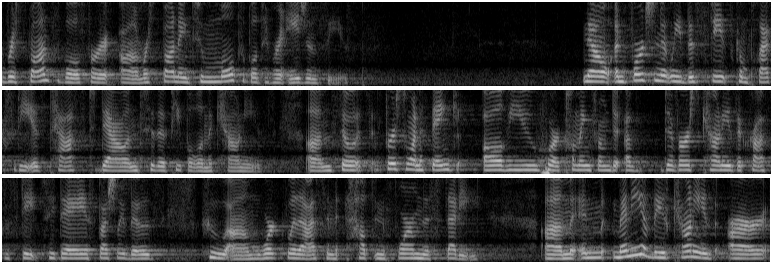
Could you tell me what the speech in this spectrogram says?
responsible for um, responding to multiple different agencies. Now, unfortunately, the state's complexity is passed down to the people in the counties. Um, so first I want to thank all of you who are coming from di- diverse counties across the state today, especially those who um, worked with us and helped inform this study. Um, and many of these counties are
